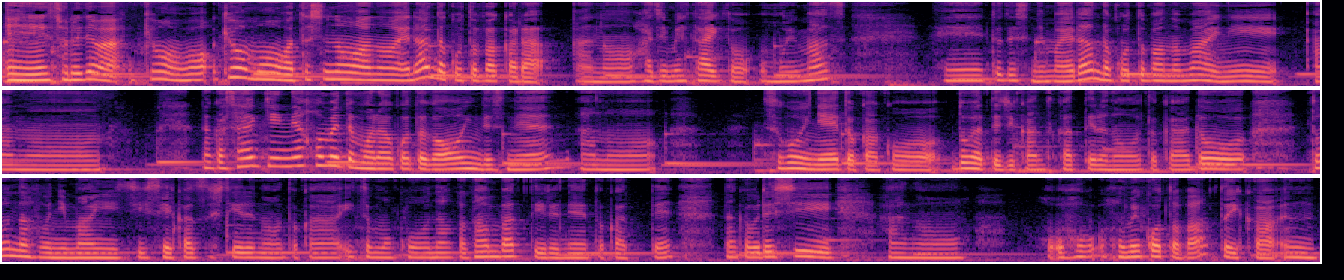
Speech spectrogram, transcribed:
えー、それでは今日も今日も私のあの選んだ言葉からあの始めたいと思います。えーとですね、まあ、選んだ言葉の前にあのなんか最近ね褒めてもらうことが多いんですね。あのすごいねとかこうどうやって時間使ってるのとかどうどんな風に毎日生活しているのとかいつもこうなんか頑張っているねとかってなんか嬉しいあの褒め言葉というか、うん、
